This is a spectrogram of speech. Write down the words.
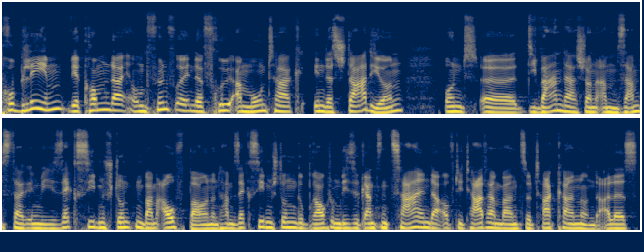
Problem, wir kommen da um 5 Uhr in der Früh am Montag in das Stadion und äh, die waren da schon am Samstag irgendwie sechs, sieben Stunden beim Aufbauen und haben sechs, sieben Stunden gebraucht, um diese ganzen Zahlen da auf die Tatanbahn zu tackern und alles.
